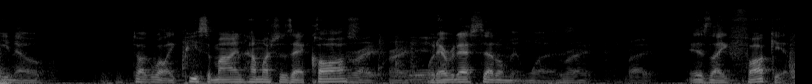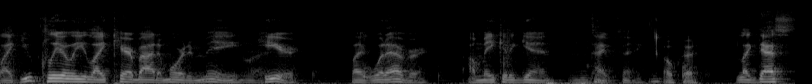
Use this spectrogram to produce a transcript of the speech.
you know, talk about like peace of mind. How much does that cost? Right. Right. Whatever that settlement was Right. Right. is like fuck it like you clearly like care about it more than me Right. here like whatever i'll make it again mm-hmm. type thing Okay. like that's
